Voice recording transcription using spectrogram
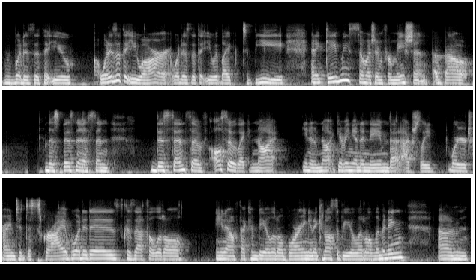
what is it that you what is it that you are? What is it that you would like to be? And it gave me so much information about this business and this sense of also like not you know not giving it a name that actually where you're trying to describe what it is because that's a little you know that can be a little boring and it can also be a little limiting. Um,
